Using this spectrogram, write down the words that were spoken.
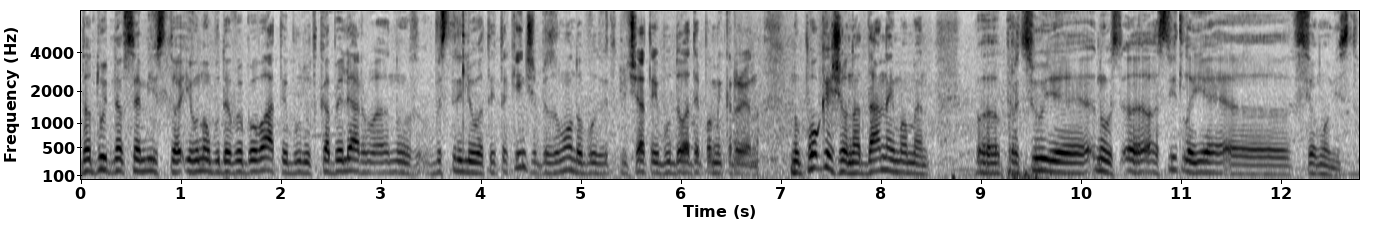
дадуть на все місто і воно буде вибивати, будуть кабеляр е, ну, вистрілювати і таке інше, безумовно буде відключати і будувати по мікрорайону. Ну поки що на даний момент працює, ну, світло є всьому місту.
